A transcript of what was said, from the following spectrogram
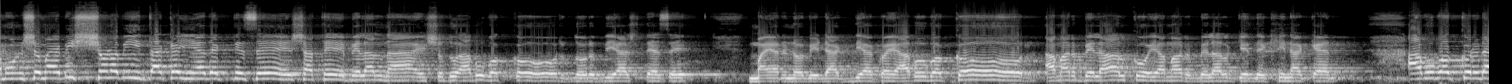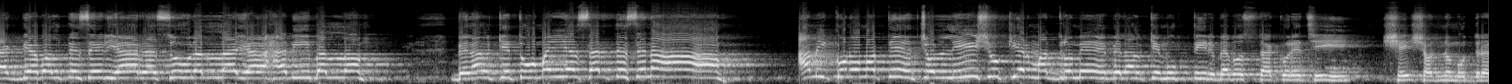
এমন সময় বিশ্বনবী তাকাইয়া দেখতেছে, সাথে বেলাল নাই, শুধু আবু বক্কর দৌড় দিয়ে আসতেছে। মায়ের নবী ডাক দিয়া কয়, আবু বক্কর, আমার বেলাল কই? আমার বেলালকে দেখি না কেন? আবু বক্কর ডাক দিয়া বলতেছে, ইয়া রাসূল আল্লাহ ইয়া হাবিব আল্লাহ বেলালকে তো উমাইয়া ছাড়তেছে না। আমি কোনো মতে চল্লিশ উকিয়ার মাধ্যমে বেলালকে মুক্তির ব্যবস্থা করেছি। সেই স্বর্ণ মুদ্রা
